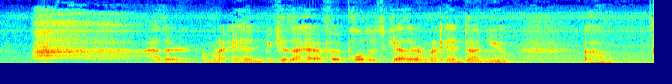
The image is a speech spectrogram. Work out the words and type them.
Heather, I'm going to end because I have uh, pulled it together. I'm going to end on you. Um,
